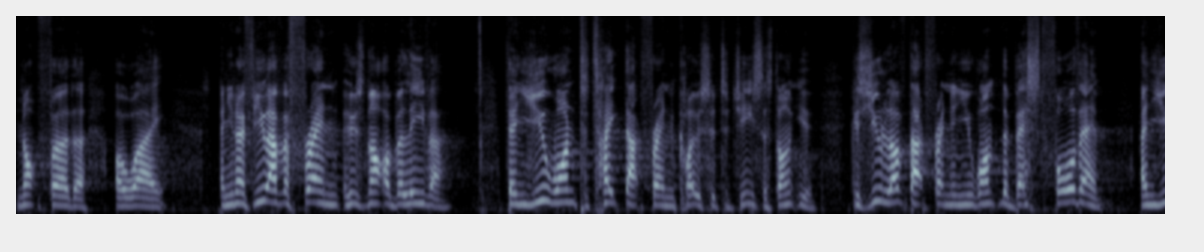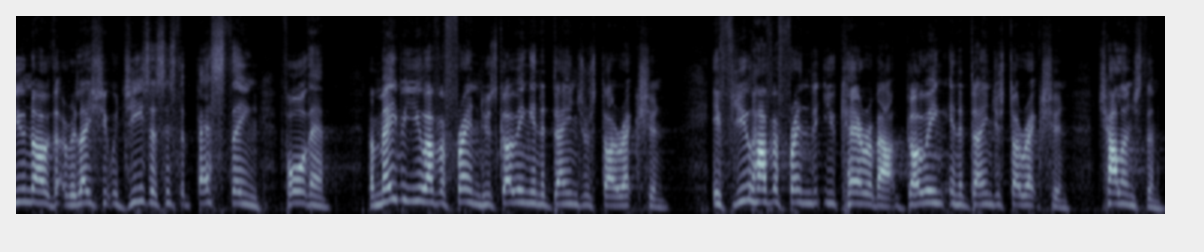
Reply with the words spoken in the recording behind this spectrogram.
not further away. And you know, if you have a friend who's not a believer, then you want to take that friend closer to Jesus, don't you? Because you love that friend and you want the best for them. And you know that a relationship with Jesus is the best thing for them. But maybe you have a friend who's going in a dangerous direction If you have a friend that you care about going in a dangerous direction, challenge them,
